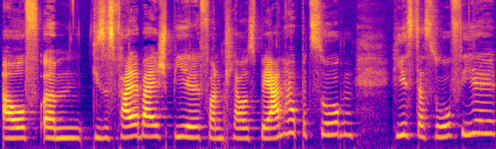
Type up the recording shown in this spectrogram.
Auf ähm, dieses Fallbeispiel von Klaus Bernhard bezogen, hieß das so viel,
